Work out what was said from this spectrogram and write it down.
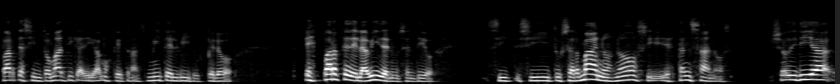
parte asintomática, digamos, que transmite el virus, pero es parte de la vida en un sentido. Si, tus hermanos, ¿no? Si están sanos, yo diría,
